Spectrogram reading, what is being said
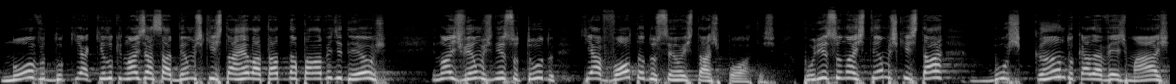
novo do que aquilo que nós já sabemos que está relatado na palavra de Deus. E nós vemos nisso tudo que a volta do Senhor está às portas. Por isso nós temos que estar buscando cada vez mais,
